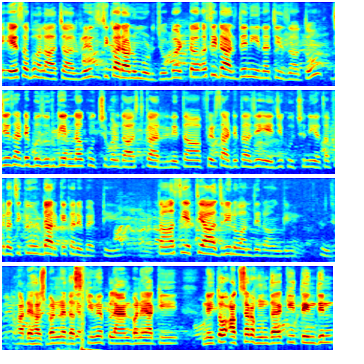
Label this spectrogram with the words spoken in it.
ਇਹ ਸਭ ਹਾਲਾਤ ਚੱਲ ਰਹੇ ਤੁਸੀਂ ਘਰਾਂ ਨੂੰ ਮੁੜ ਜਾਓ। ਬਟ ਅਸੀਂ ਡਰਦੇ ਨਹੀਂ ਇਹਨਾਂ ਚੀਜ਼ਾਂ ਤੋਂ। ਜੇ ਸਾਡੇ ਬਜ਼ੁਰਗ ਇੰਨਾ ਕੁਝ ਬਰਦਾਸ਼ਤ ਕਰ ਰਹੇ ਨੇ ਤਾਂ ਫਿਰ ਸਾਡੇ ਤਾਂ ਅਜੇ ਏਜ ਹੀ ਕੁਝ ਨਹੀਂ ਹੈ, ਤਾਂ ਫਿਰ ਅਸੀਂ ਕਿਉਂ ਡਰ ਕੇ ਘਰੇ ਬੈਠੀਏ ਤਾਂ ਅਸੀਂ ਇੱਥੇ ਹਾਜ਼ਰੀ ਲਵਾਉਂਦੇ ਰਹਾਂਗੇ। ਤੁਹਾਡੇ ਹਸਬੰਡ ਨੇ ਦੱਸ ਕਿਵੇਂ ਪਲਾਨ ਬਣਿਆ ਕਿ ਨਹੀਂ ਤਾਂ ਅਕਸਰ ਹੁੰਦਾ ਕਿ 3 ਦਿਨ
